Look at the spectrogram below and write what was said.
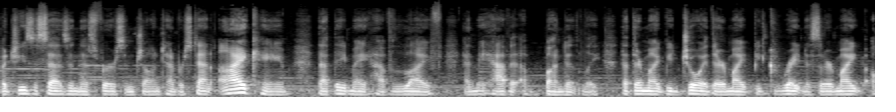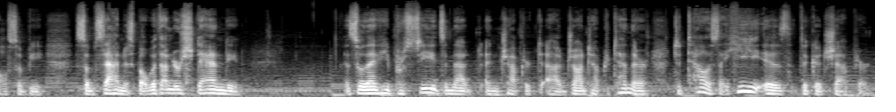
But Jesus says in this verse in John 10, verse 10, I came that they may have life and may have it abundantly, that there might be joy, there might be greatness, there might also be some sadness, but with understanding. And so then he proceeds in that in chapter uh, John chapter 10 there to tell us that he is the good shepherd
